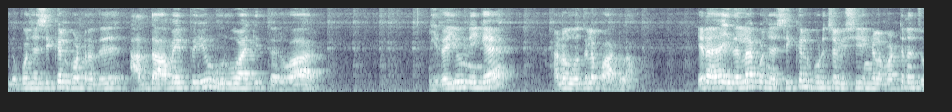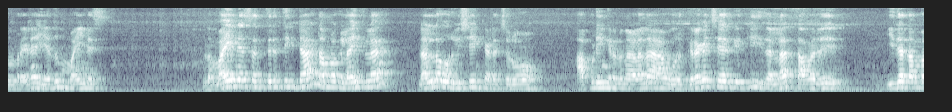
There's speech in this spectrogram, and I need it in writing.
இந்த கொஞ்சம் சிக்கல் பண்ணுறது அந்த அமைப்பையும் உருவாக்கி தருவார். இதையும் நீங்கள் அனுபவத்தில் பார்க்கலாம். ஏன்னா இதெல்லாம் கொஞ்சம் சிக்கல் பிடிச்ச விஷயங்களை மட்டும் நான் சொல்கிறேன் ஏன்னா எதுவும் மைனஸ் இந்த மைனஸை திருத்திக்கிட்டா நமக்கு லைஃப்பில் நல்ல ஒரு விஷயம் கிடைச்சிரும். அப்படிங்கிறதுனால தான் ஒரு கிரக சேர்க்கைக்கு இதெல்லாம் தவறு. இதை நம்ம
